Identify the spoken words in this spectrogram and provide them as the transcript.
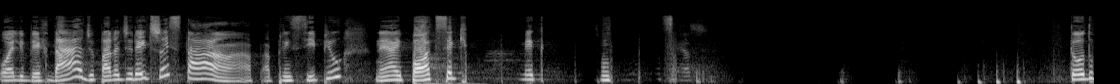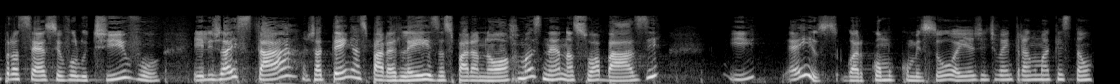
ou a liberdade? Para a direita já está. A, a princípio, né, a hipótese é que o mecanismo processo todo o processo evolutivo ele já está, já tem as paraleis, as paranormas, né, na sua base, e é isso. Agora, como começou, aí a gente vai entrar numa questão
